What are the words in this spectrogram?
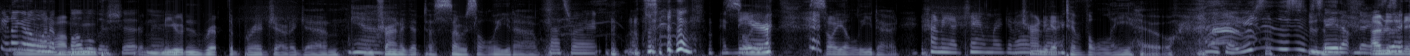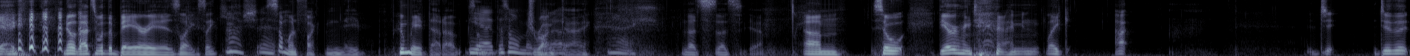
you're not gonna want to Oh, bubble I'm this shit. yeah. Mute and rip the bridge out again. Yeah. I'm trying to get to Sausalito. That's right. That's, dear, Soyalito. honey, I can't make it over trying to there. get to Vallejo. okay, you're just, this is Just- made up names. I'm just naming. no, that's what the Bay Area is like. It's like oh shit. someone fucking made. Who made that up? Some yeah, this one made drunk that up. guy. Ay. That's that's yeah. Um. So the other thing, too, I mean, like, I, do, do the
